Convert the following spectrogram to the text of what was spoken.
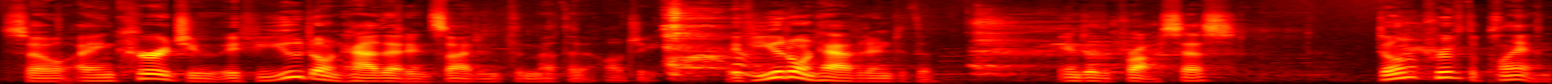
So I encourage you, if you don't have that insight into the methodology, if you don't have it into the, into the process, don't approve the plan.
